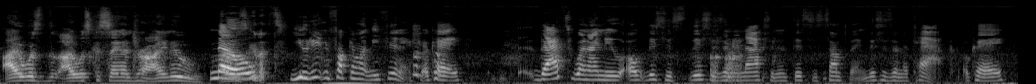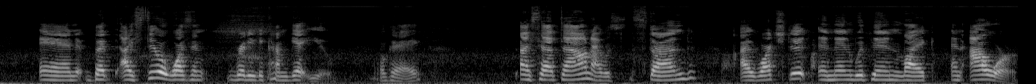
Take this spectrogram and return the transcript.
I was the, I was Cassandra. I knew. No, was gonna- you didn't fucking let me finish. Okay, that's when I knew. Oh, this is this isn't an accident. This is something. This is an attack. Okay, and but I still wasn't ready to come get you. Okay, I sat down. I was stunned. I watched it, and then within like an hour,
